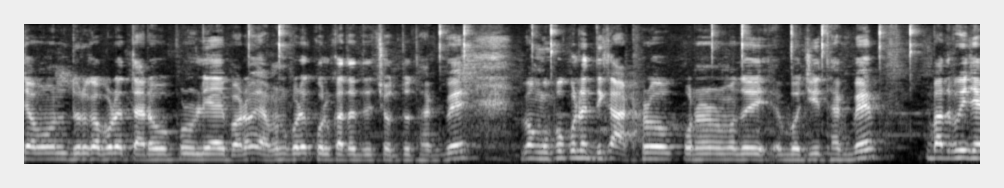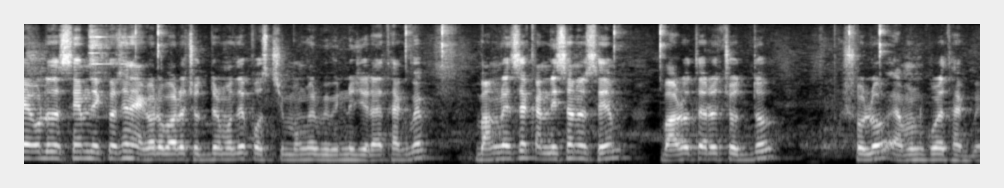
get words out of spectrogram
যেমন দুর্গাপুরে তেরো, পুরুলিয়ায় বারো, এমন করে কলকাতাতে চোদ্দ থাকবে। এবং উপকূলের দিকে আঠেরো, পনেরোর মধ্যে বজিয়ে থাকবে। বাদবাকি জায়গাগুলোতে সেম দেখতে পাচ্ছেন, এগারো, বারো চোদ্দোর মধ্যে পশ্চিমবঙ্গের বিভিন্ন জেলায় থাকবে। বাংলাদেশের কন্ডিশনও সেম বারো, তেরো, চোদ্দ ষোলো, এমন করে থাকবে।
